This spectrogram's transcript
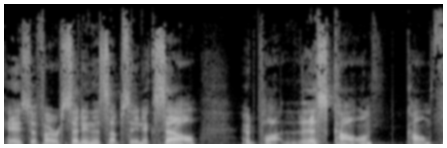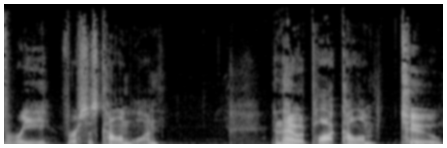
Okay, so if I were setting this up, say in Excel, I would plot this column, column 3 versus column 1, and then I would plot column 2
